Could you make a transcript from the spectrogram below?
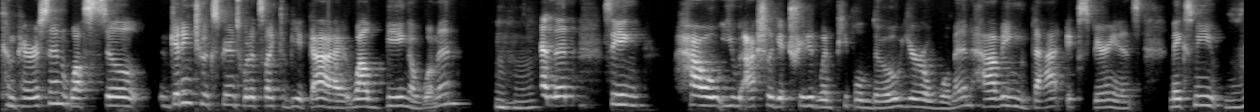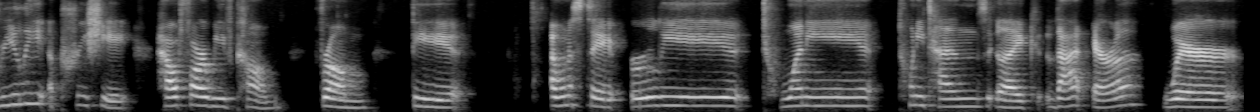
comparison while still getting to experience what it's like to be a guy while being a woman mm-hmm. and then seeing how you actually get treated when people know you're a woman having that experience makes me really appreciate how far we've come from the i want to say early 20 2010s like that era where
